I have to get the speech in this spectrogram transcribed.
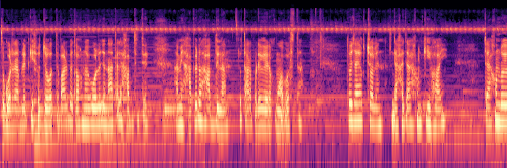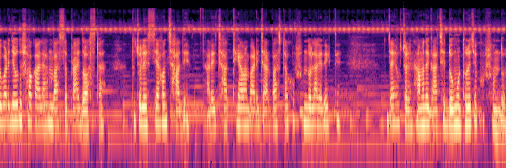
তো গোটা ট্যাবলেট কি সহ্য করতে পারবে? তখন ওই বলল যে, না, তাহলে হাফ দিতে। আমি হাফেরও হাফ দিলাম, তো তারপরে এরকম অবস্থা। তো যাই হোক, চলেন, দেখা যাক এখন কি হয়। তো এখন রবিবারে যেহেতু সকাল, এখন বাসছে প্রায় দশটা, তো চলে এসেছি এখন ছাদে। আর এই ছাদ থেকে আমার বাড়ির চারপাশটা খুব সুন্দর লাগে দেখতে। যাই হোক, চলেন, আমাদের গাছের ডুমুর ধরেছে খুব সুন্দর।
